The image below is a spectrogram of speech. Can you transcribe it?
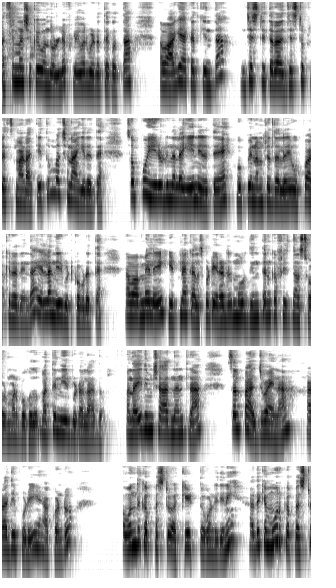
ಹಸಿಮೆಣ್ಸಿಕಾಯಿ ಒಂದು ಒಳ್ಳೆ ಫ್ಲೇವರ್ ಬಿಡುತ್ತೆ ಗೊತ್ತಾ? ನಾವು ಹಾಗೆ ಹಾಕೋದ್ಕಿಂತ ಜಸ್ಟ್ ಈ ಥರ ಜಸ್ಟ್ ಪ್ರೆಸ್ ಮಾಡಾಕಿ ತುಂಬ ಚೆನ್ನಾಗಿರುತ್ತೆ. ಸೊಪ್ಪು, ಈರುಳ್ಳಿನೆಲ್ಲ ಏನಿರುತ್ತೆ? ಉಪ್ಪಿನ ಅಂಶದಲ್ಲಿ ಉಪ್ಪು ಹಾಕಿರೋದ್ರಿಂದ ಎಲ್ಲ ನೀರು ಬಿಟ್ಕೊಬಿಡುತ್ತೆ. ನಾವು ಆಮೇಲೆ ಹಿಟ್ಟನ್ನ ಕಲಸ್ಬಿಟ್ಟು ಎರಡು, ಮೂರು ದಿನ ತನಕ ಫ್ರಿಜ್ನಲ್ಲಿ ಸ್ಟೋರ್ ಮಾಡಬಹುದು. ಮತ್ತೆ ನೀರು ಬಿಡೋಲ್ಲ ಅದು. ಒಂದು ಐದು ನಿಮಿಷ ಆದ ನಂತರ ಸ್ವಲ್ಪ ಅಜ್ವಾಯಿನ, ಹಳದಿ ಪುಡಿ ಹಾಕ್ಕೊಂಡು ಒಂದು ಕಪ್ಪಷ್ಟು ಅಕ್ಕಿ ಹಿಟ್ಟು ತೊಗೊಂಡಿದ್ದೀನಿ. ಅದಕ್ಕೆ ಮೂರು ಕಪ್ಪಷ್ಟು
